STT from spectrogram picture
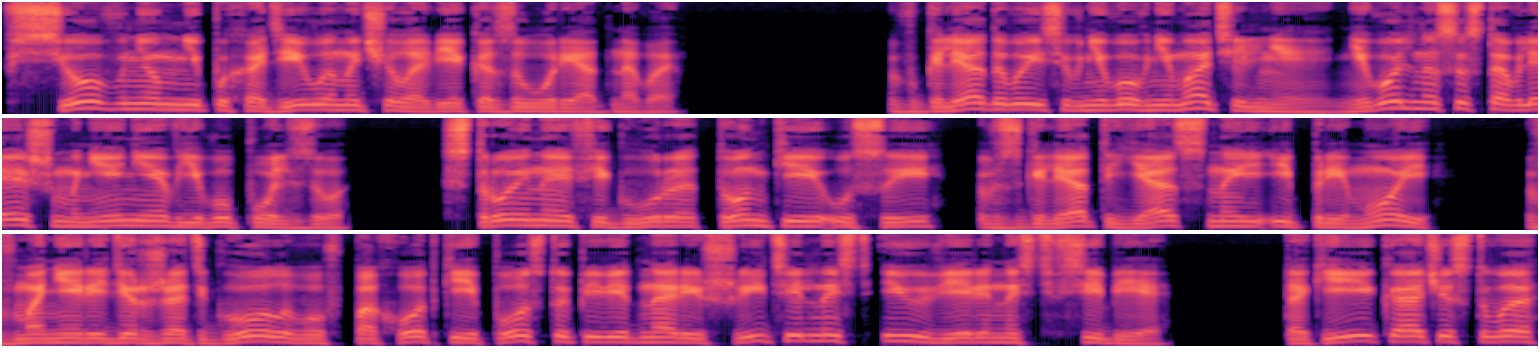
Все в нем не походило на человека заурядного. Вглядываясь в него внимательнее, невольно составляешь мнение в его пользу. Стройная фигура, тонкие усы, взгляд ясный и прямой, в манере держать голову, в походке и поступе видна решительность и уверенность в себе. Такие качества,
